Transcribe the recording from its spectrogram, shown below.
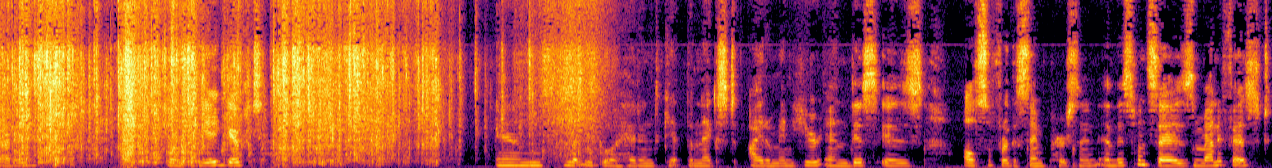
that is going to be a gift. And let me go ahead and get the next item in here. And this is also for the same person. And this one says, manifest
